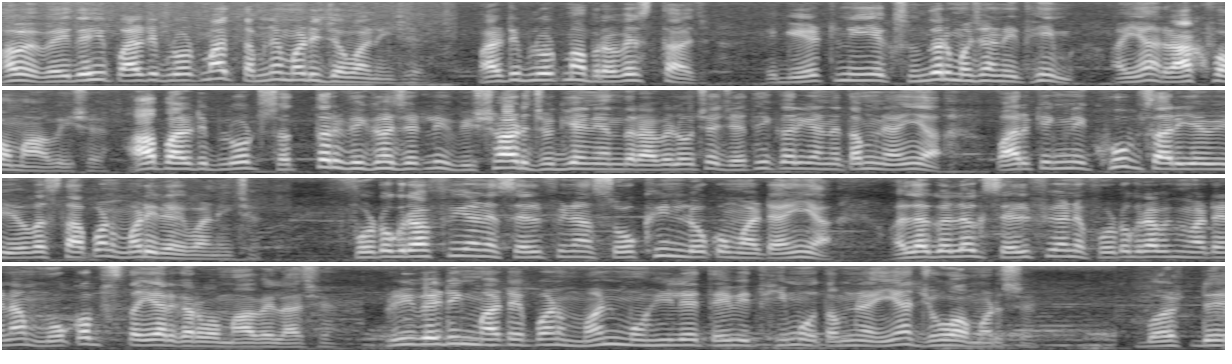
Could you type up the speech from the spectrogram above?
હવે વૈદેહી પાર્ટી પ્લોટમાં તમને મળી જવાની છે. પાર્ટી પ્લોટમાં પ્રવેશતા જ ગેટની એક સુંદર મજાની થીમ અહીંયા રાખવામાં આવી છે. આ પાર્ટી પ્લોટ સત્તર વીઘા જેટલી વિશાળ જગ્યાની અંદર આવેલો છે, જેથી કરી અને તમને અહીંયા પાર્કિંગની ખૂબ સારી એવી વ્યવસ્થા પણ મળી રહેવાની છે. ફોટોગ્રાફી અને સેલ્ફીના શોખીન લોકો માટે અહીંયા અલગ અલગ સેલ્ફી અને ફોટોગ્રાફી માટેના મોકઅપ્સ તૈયાર કરવામાં આવેલા છે. પ્રી વેડિંગ માટે પણ મન મોહી લે તેવી થીમો તમને અહીંયા જોવા મળશે. બર્થડે,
